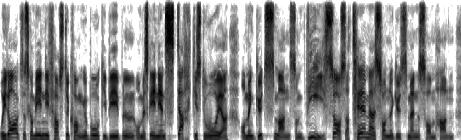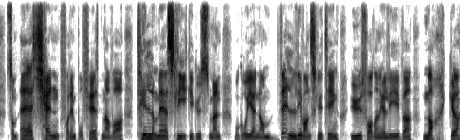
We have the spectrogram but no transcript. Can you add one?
Og I dag så skal vi inn i første kongebok i Bibelen, og vi skal inn i en sterk historie om en gudsmann som viser oss at til og med sånne gudsmenn som han, som er kjent for den profeten han var, til og med slike gudsmenn må gå gjennom veldig vanskelige ting, utfordringer i livet, mørke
